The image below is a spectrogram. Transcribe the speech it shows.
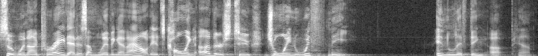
So when I pray that as I'm living it out, it's calling others to join with me in lifting up Him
